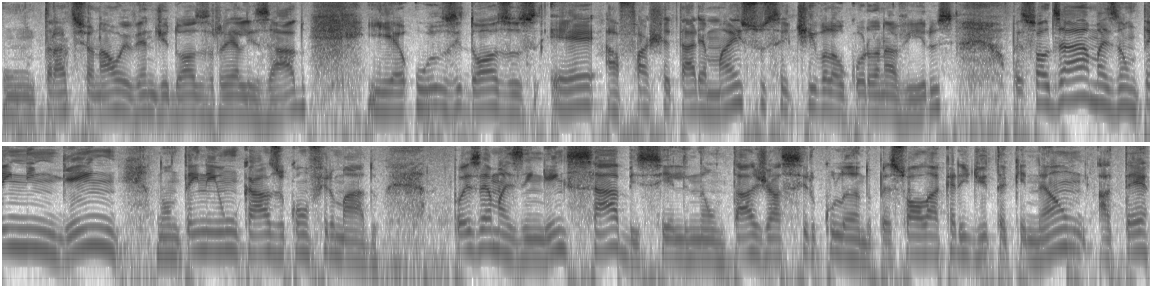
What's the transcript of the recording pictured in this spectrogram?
um tradicional evento de idosos realizado, e é, os idosos é a faixa etária mais suscetível ao coronavírus. O pessoal diz: ah, mas não tem ninguém, não tem nenhum caso confirmado. Pois é, mas ninguém sabe se ele não está já circulando. O pessoal lá acredita que não, até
